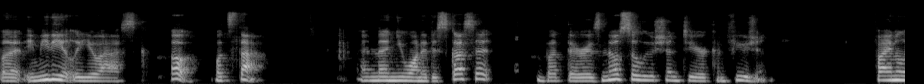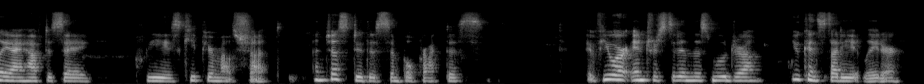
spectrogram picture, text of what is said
but immediately you ask, oh, what's that? And then you want to discuss it, but there is no solution to your confusion. Finally, I have to say, please keep your mouth shut and just do this simple practice. If you are interested in this mudra, you can study it later.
